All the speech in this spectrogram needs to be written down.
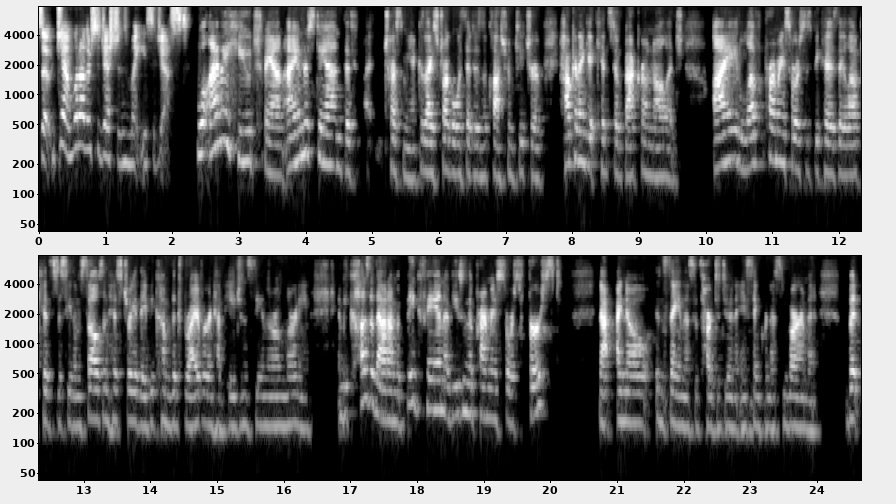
So Jen, what other suggestions might you suggest? Well, I'm a huge fan. I understand the, trust me, because I struggle with it as a classroom teacher. How can I get kids to have background knowledge? I love primary sources because they allow kids to see themselves in history. They become the driver and have agency in their own learning. And because of that, I'm a big fan of using the primary source first. Now, I know in saying this, it's hard to do in an asynchronous environment, but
